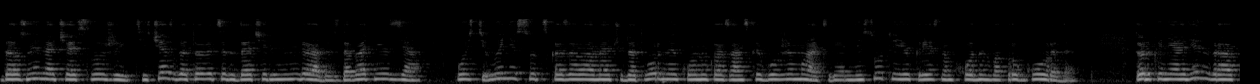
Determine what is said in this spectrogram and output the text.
должны начать служить. Сейчас готовятся к сдаче Ленинграда, сдавать нельзя. Пусть вынесут, сказала она, чудотворную икону Казанской Божьей Матери, обнесут ее крестным ходом вокруг города. Только ни один враг,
